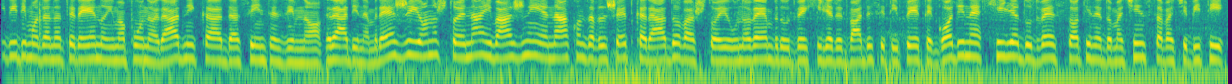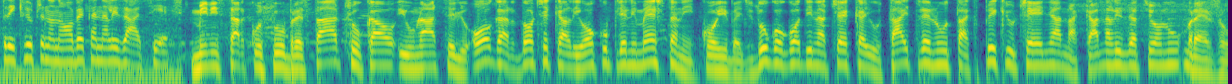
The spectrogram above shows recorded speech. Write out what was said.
Vidimo da na terenu ima puno radnika, da se intenzivno radi na mreži i ono što je najvažnije nakon završetka radova što je u novembru 2025. godine 1200 domaćinstava će biti priključeno na ove kanalizacije. Ministarku su u Brestaču kao i u naselju Ogar dočekali okupljeni meštani koji već dugo godina čekaju taj trenutak priključenja na kanalizacionu mrežu.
